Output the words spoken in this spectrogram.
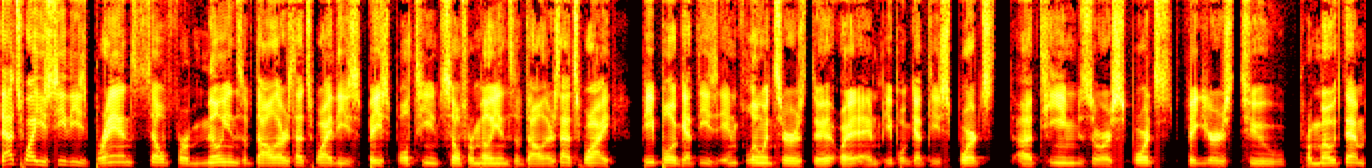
that's why you see these brands sell for millions of dollars. That's why these baseball teams sell for millions of dollars. That's why people get these influencers to, and people get these sports uh, teams or sports figures to promote them.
